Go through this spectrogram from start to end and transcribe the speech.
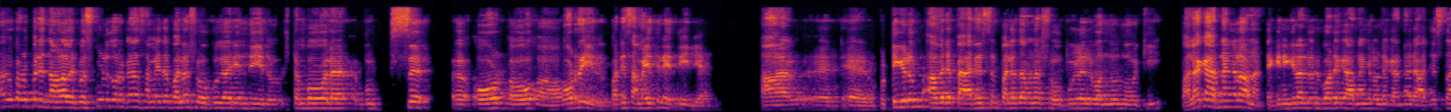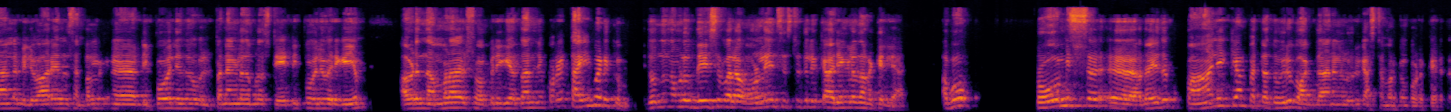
അത് കുഴപ്പമില്ല. നാളെ വരുമ്പോൾ സ്കൂൾ തുറക്കുന്ന സമയത്ത് പല ഷോപ്പുകാർ എന്ത് ചെയ്തു? ഇഷ്ടംപോലെ ബുക്സ് ഓർഡർ ചെയ്തു. പക്ഷേ സമയത്തിന് എത്തിയില്ല. ആ കുട്ടികളും അവരുടെ പാരന്റ്സും പലതവണ ഷോപ്പുകളിൽ വന്നു നോക്കി. പല കാരണങ്ങളാണ്. ടെക്നിക്കലായിട്ട് ഒരുപാട് കാരണങ്ങളുണ്ട്. കാരണം രാജസ്ഥാനിലെ ബിൽവാറ നിന്ന് സെൻട്രൽ ഡിപ്പോയിൽ നിന്ന് ഉൽപ്പന്നങ്ങൾ നമ്മുടെ സ്റ്റേറ്റ് ഡിപ്പോയിൽ വരികയും അവിടെ നമ്മുടെ ഷോപ്പിലേക്ക് എത്താൻ കുറെ ടൈം എടുക്കും. ഇതൊന്നും നമ്മൾ ഉദ്ദേശിച്ച പോലെ ഓൺലൈൻ സിസ്റ്റത്തിൽ കാര്യങ്ങൾ നടക്കില്ല. അപ്പോ പ്രോമിസ് അതായത് പാലിക്കാൻ പറ്റാത്ത ഒരു വാഗ്ദാനങ്ങൾ ഒരു കസ്റ്റമർക്കും കൊടുക്കരുത്.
